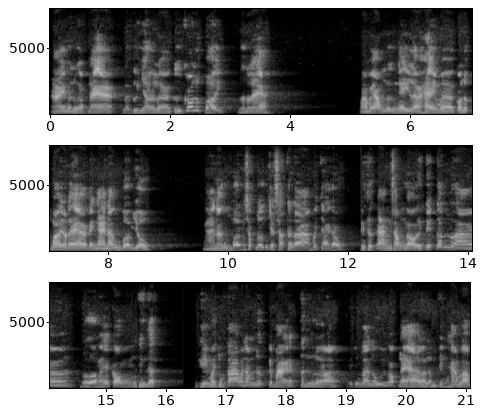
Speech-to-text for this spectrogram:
Ai mà nuôi ốc đẻ là cứ nhớ là cứ có nước mới là nó đẻ. Mà mấy ông đừng nghĩ là hãy mà có nước mới nó đẻ rồi cái ngày nào cũng bơm vô. Ngày nào cũng bơm sóc nước cho sạch hết à, không phải chơi đâu. Thì thức ăn xong rồi tiếp đến là vừa mấy cái con thiên địch. Khi mà chúng ta mà nắm được cái ba cái đặc tính của nó thì chúng ta nuôi ốc đẻ là lụm trứng ham lắm.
